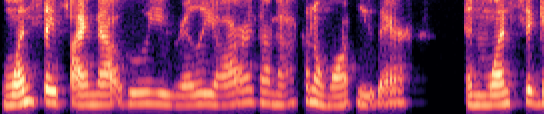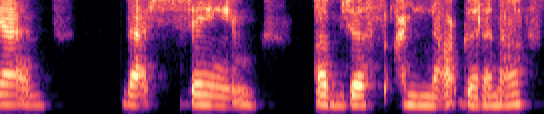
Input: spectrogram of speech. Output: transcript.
Once they find out who you really are, they're not going to want you there. And once again, that shame of just, I'm not good enough.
